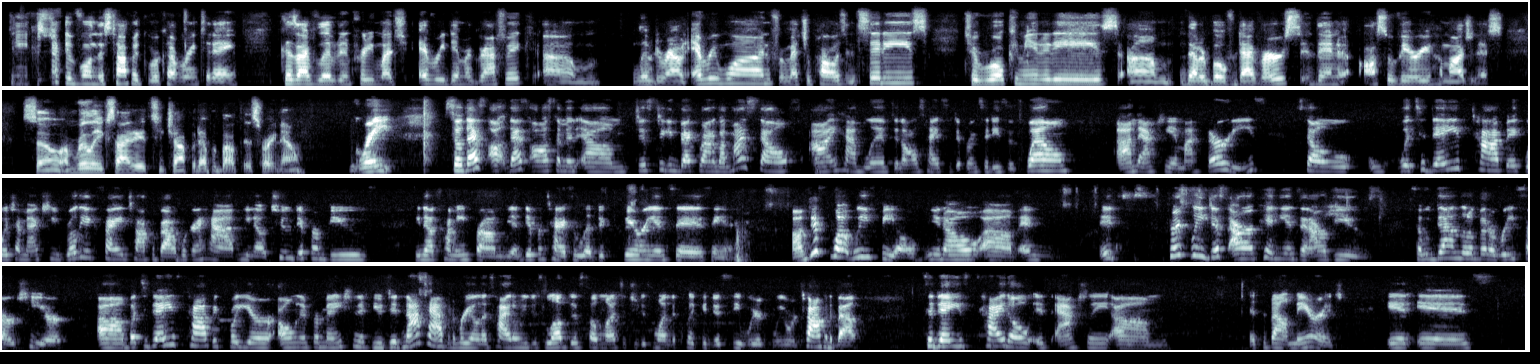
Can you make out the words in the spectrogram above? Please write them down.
the perspective on this topic we're covering today because I've lived in pretty much every demographic, um, lived around everyone from metropolitan cities to rural communities um, that are both diverse and then also very homogenous. So I'm really excited to chop it up about this right now. Great. So that's that's awesome. And um, just to give background about myself, I have lived in all types of different cities as well. I'm actually in my 30s. So, with today's topic, which I'm actually really excited to talk about, we're going to have, you know, two different views, you know, coming from you know, different types of lived experiences and um, just what we feel, you know, um, and it's strictly just our opinions and our views. So, we've done a little bit of research here. Um, but today's topic for your own information, if you did not happen to read on the title and you just loved it so much that you just wanted to click and just see what we were talking about, today's title is actually um, it's about marriage. It is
